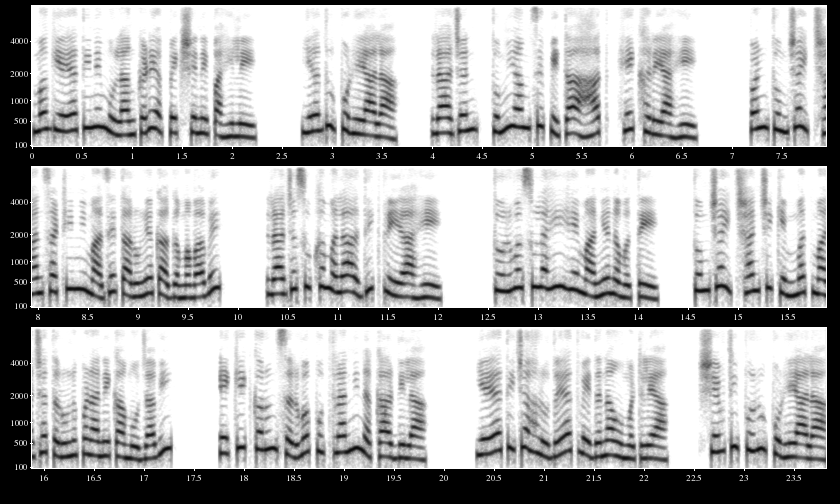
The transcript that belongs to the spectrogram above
मग ययातीने मुलांकडे अपेक्षेने पाहिले. यदू पुढे आला. राजन तुम्ही आमचे पिता आहात हे खरे आहे. पण तुमच्या इच्छांसाठी मी माझे तारुण्य का गमवावे? राजसुख मला अधिक प्रिय आहे. तुर्वसुलाही हे मान्य नव्हते. तुमच्या इच्छांची किंमत माझ्या तरुणपणाने का मोजावी? एक एक करून सर्व पुत्रांनी नकार दिला. ययातीच्या हृदयात वेदना उमटल्या. शेवटी पुरू पुढे आला.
